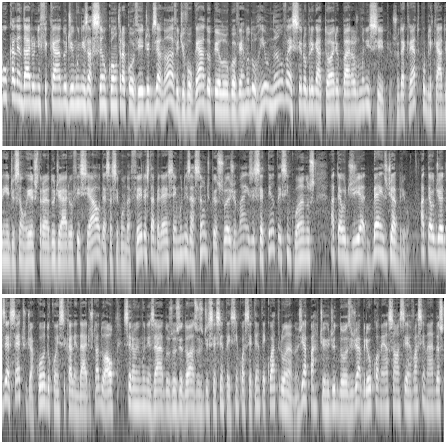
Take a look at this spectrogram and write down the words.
O calendário unificado de imunização contra a Covid-19, divulgado pelo governo do Rio, não vai ser obrigatório para os municípios. O decreto, publicado em edição extra do Diário Oficial desta segunda-feira, estabelece a imunização de pessoas de mais de 75 anos até o dia 10 de abril. Até o dia 17, de acordo com esse calendário estadual, serão imunizados os idosos de 65 a 74 anos e, a partir de 12 de abril, começam a ser vacinadas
